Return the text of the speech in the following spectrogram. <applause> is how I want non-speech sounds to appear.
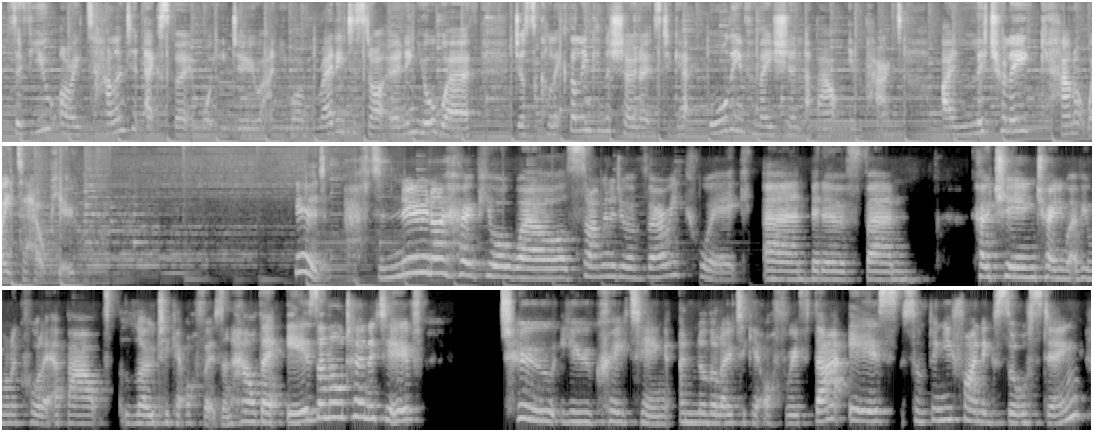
So, if you are a talented expert in what you do and you are ready to start earning your worth, just click the link in the show notes to get all the information about Impact. I literally cannot wait to help you. Good afternoon. I hope you're well. So, I'm going to do a very quick um, bit of um, coaching, training, whatever you want to call it, about low ticket offers and how there is an alternative to you creating another low ticket offer. If that is something you find exhausting,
